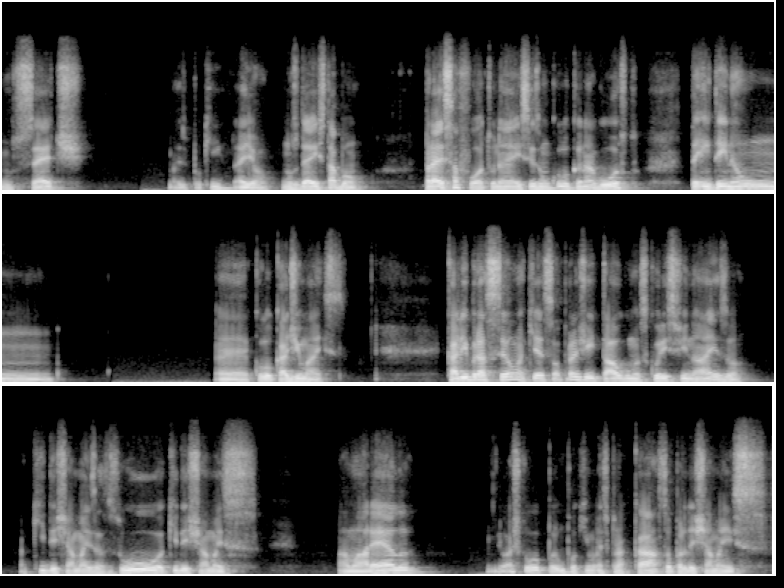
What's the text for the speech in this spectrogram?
Uns 7. Mais um pouquinho. Aí, ó. Uns 10 tá bom. Pra essa foto, né? Aí vocês vão colocando a gosto. Tentem não é, colocar demais. Calibração aqui é só para ajeitar algumas cores finais, ó. Aqui deixar mais azul, aqui deixar mais amarelo. Eu acho que eu vou pôr um pouquinho mais para cá, só para deixar mais,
